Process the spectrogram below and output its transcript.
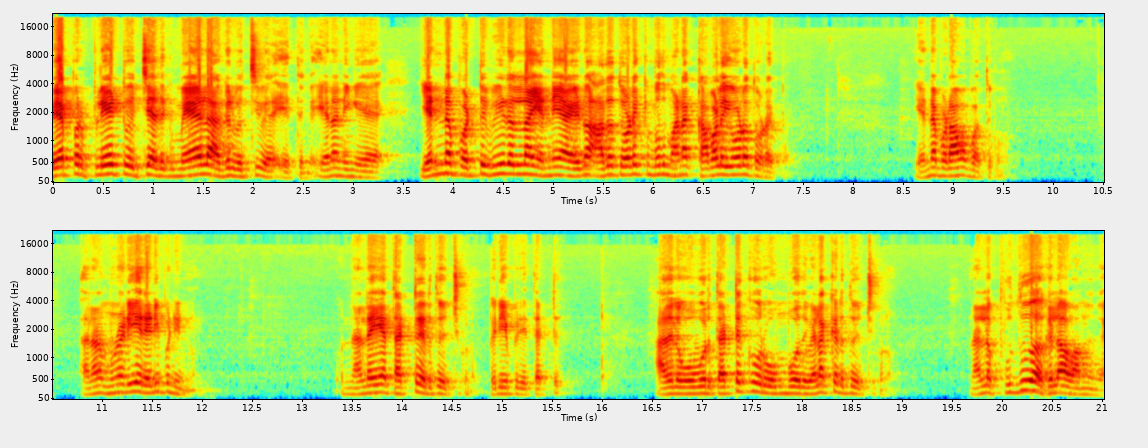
பேப்பர் பிளேட் வச்சு அதுக்கு மேலே அகல் வச்சு ஏற்றுங்க ஏன்னா நீங்கள் எண்ணெய் பட்டு வீடெல்லாம் எண்ணெய் ஆகிடும் அதை துடைக்கும் போது மன கவலையோடு துடைப்போம். எண்ணெய் படாமல் பார்த்துக்கணும். அதனால் முன்னாடியே ரெடி பண்ணிடணும். ஒரு நிறைய தட்டு எடுத்து வச்சுக்கணும். பெரிய பெரிய தட்டு. அதில் ஒவ்வொரு தட்டுக்கும் ஒரு ஒம்பது விளக்கு எடுத்து வச்சுக்கணும். நல்ல புது அகிலாக வாங்குங்க.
